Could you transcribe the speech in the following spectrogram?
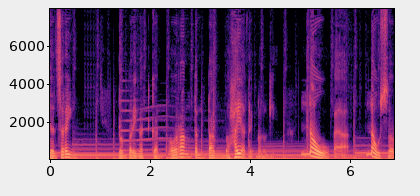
dan sering memperingatkan orang tentang bahaya teknologi. No, Pak. No, sir.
